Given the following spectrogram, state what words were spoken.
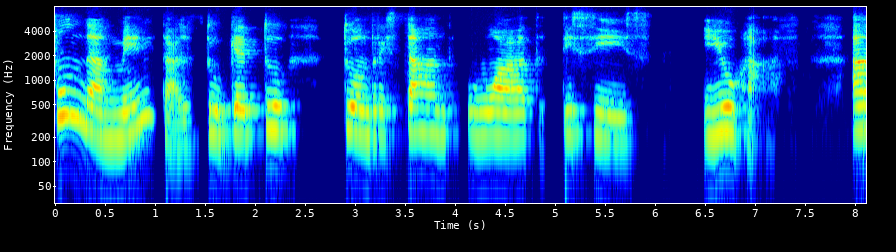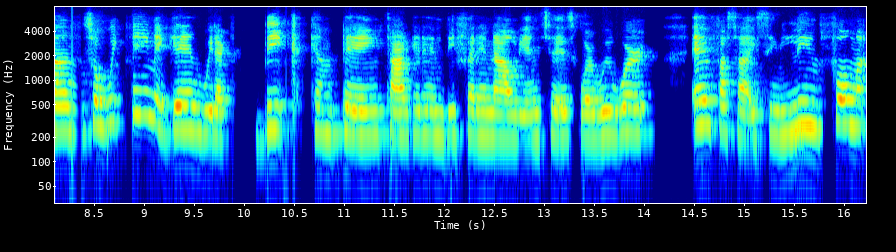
fundamental to get to, to understand what disease you have. And so we came again with a big campaign targeting different audiences where we were emphasizing lymphoma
